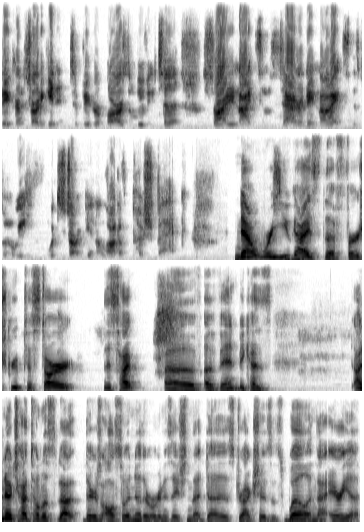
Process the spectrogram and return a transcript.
bigger and started getting into bigger bars and moving to Friday nights and Saturday nights, is when we would start getting a lot of pushback. Now, were you guys the first group to start this type of event? Because I know Chad told us that there's also another organization that does drag shows as well in that area.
